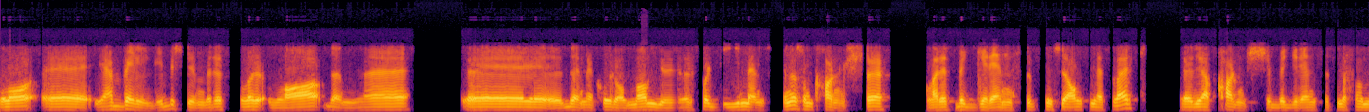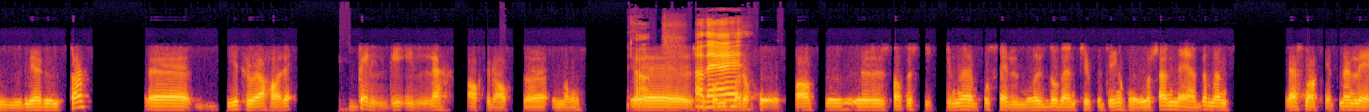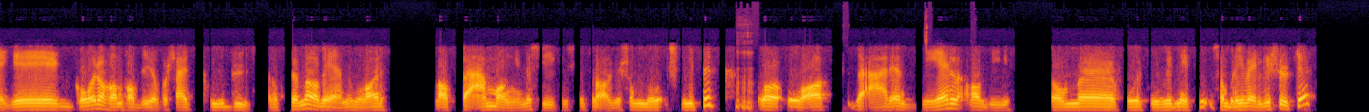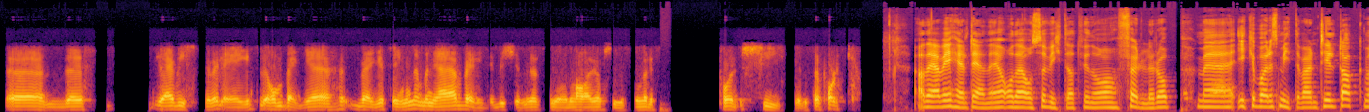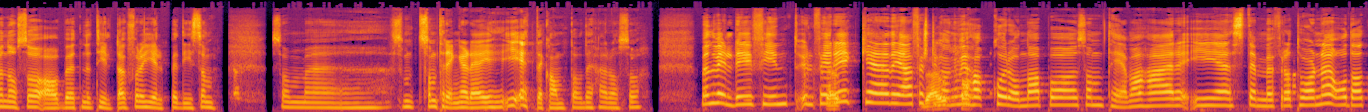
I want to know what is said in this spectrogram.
Og eh, jeg er veldig bekymret for hva denne, eh, denne koronaen gjør for de menneskene som kanskje har et begrenset sosialt nettverk. Eh, de har kanskje begrenset med familie rundt seg. Eh, de tror jeg har det veldig ille akkurat eh, nå. Ja. Eh, så får vi bare håpe at statistikkene på selvmord og den type ting holder seg nede. Men jeg snakket med en lege i går, og han hadde i og for seg to budskap til meg. og Det ene var at det er mange med psykiske plager som nå sliter, og, og at det er en del av de som får covid-19, som blir veldig syke. Uh, jeg visste vel egentlig om begge, begge, tingene, men jeg er veldig bekymret for hva det har å si for, for psyken til folk. Ja, det er vi helt enige i, og det er også viktig at vi nå følger opp med ikke bare smitteverntiltak, men også avbøtende tiltak for å hjelpe de som, som, eh, som, som trenger det i etterkant av det her også. Men veldig fint, Ulf Erik. Det er første gang vi har korona på, som tema her i Stemme fra tårnet, og da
